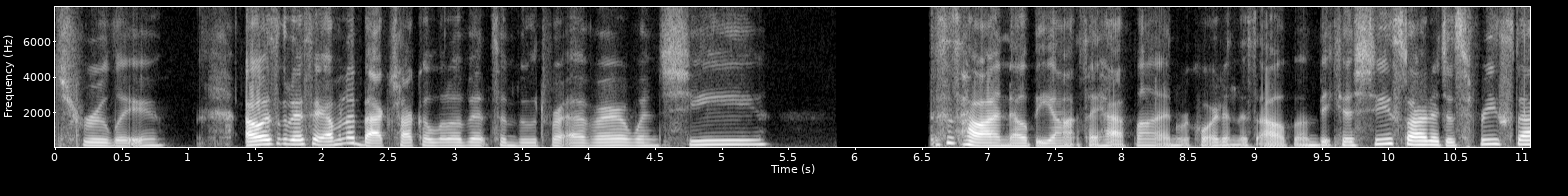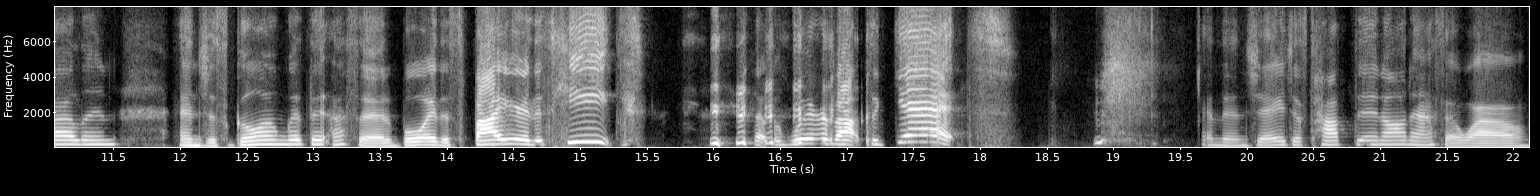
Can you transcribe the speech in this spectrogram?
Truly. I was gonna say I'm gonna backtrack a little bit to Mood 4 Eva when she this is how I know Beyonce had fun recording this album because she started just freestyling and just going with it. I said, boy, this fire, this heat that we're about to get. And then Jay just hopped in on it. I said, wow.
